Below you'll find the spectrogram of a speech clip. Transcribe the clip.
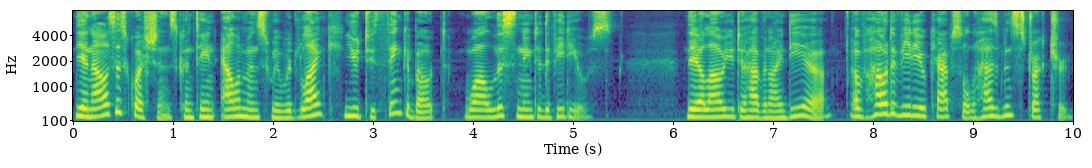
The analysis questions contain elements we would like you to think about while listening to the videos. They allow you to have an idea of how the video capsule has been structured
